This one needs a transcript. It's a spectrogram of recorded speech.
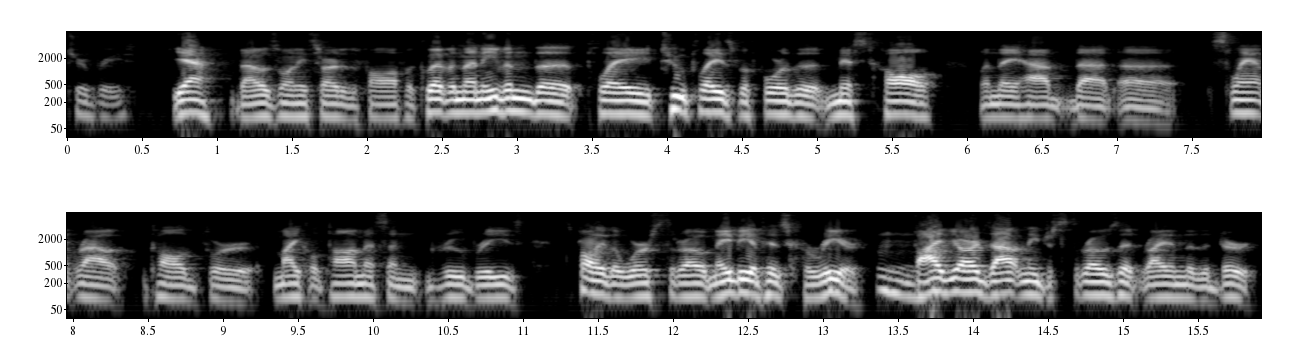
Drew Brees. Yeah, that was when he started to fall off a cliff. And then even the play, two plays before the missed call, when they had that uh, slant route called for Michael Thomas and Drew Brees, it's probably the worst throw, maybe of his career. Mhm. Five yards out, and he just throws it right into the dirt.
